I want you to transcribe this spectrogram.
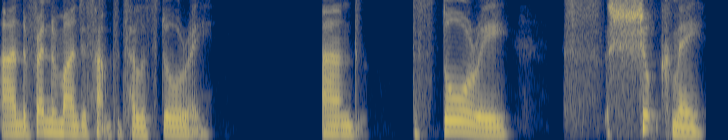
And a friend of mine just happened to tell a story. And the story s- shook me.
